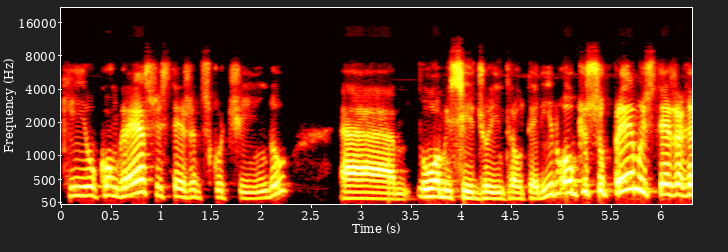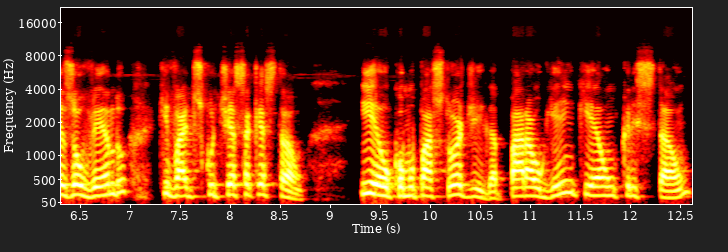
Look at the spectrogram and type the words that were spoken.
que o Congresso esteja discutindo uh, o homicídio intrauterino, ou que o Supremo esteja resolvendo que vai discutir essa questão. E eu, como pastor, diga: para alguém que é um cristão,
